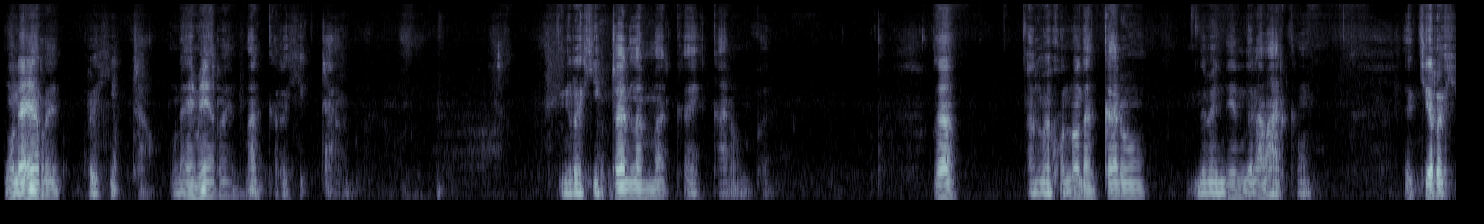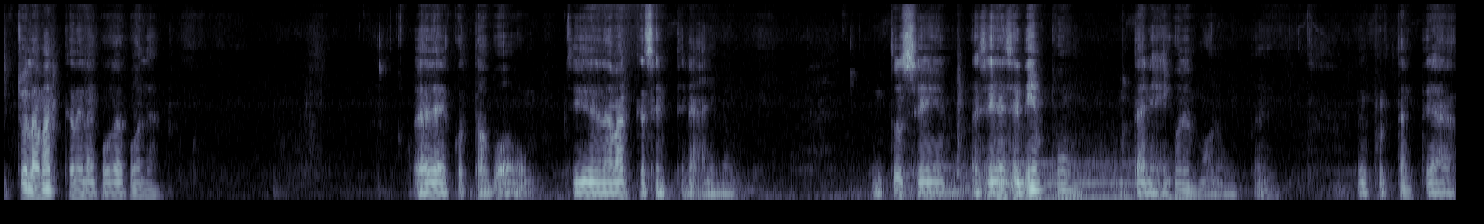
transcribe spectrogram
Una R, registrado. Una MR, marca registrada. Y registrar las marcas es caro. O sea, a lo mejor no tan caro dependiendo de la marca. El que registró la marca de la Coca-Cola le haber costado poco. Si es una marca centenaria. Entonces, así en ese tiempo, ni ahí con el mono. Lo importante era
